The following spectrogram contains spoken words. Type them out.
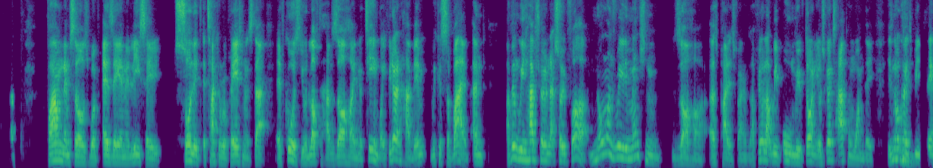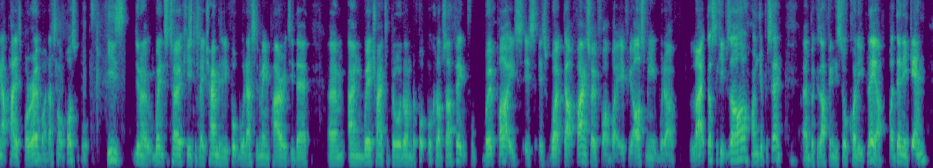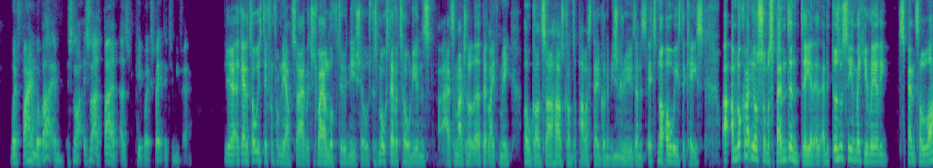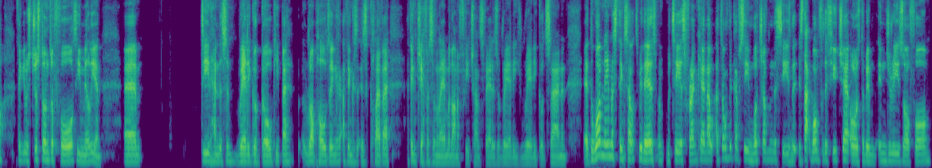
found themselves with Eze and Olise solid attacking replacements that, of course, you would love to have Zaha in your team, but if you don't have him, we could survive. And I think we have shown that so far. No one's really mentioned Zaha as Palace fans. I feel like we've all moved on. It was going to happen one day. He's not going to be staying at Palace forever. That's not possible. He's, you know, went to Turkey to play Champions League football. That's his main priority there. Um, and we're trying to build on the football club. So I think for both parties, it's, it's worked out fine so far. But if you ask me, would I have liked us to keep Zaha? 100%. Uh, because I think he's still a quality player. But then again, we're fine without him. It's not it's not as bad as people expect it to be fair. Yeah, again, it's always different from the outside, which is why I love doing these shows because most Evertonians, I'd imagine, a little bit like me. Oh God, Zaha's gone to Palace; they're going to be Mm. screwed, and it's it's not always the case. I'm looking at your summer spending, D, and it, and it doesn't seem like you really spent a lot. I think it was just under forty million. Um, Dean Henderson, really good goalkeeper. Rob Holding, I think, is, is clever. I think Jefferson Lerma on a free transfer is a really, really good signing. Uh, the one name that stinks out to me there is Matheus França. Now, I don't think I've seen much of him this season. Is that one for the future, or has there been injuries or form?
